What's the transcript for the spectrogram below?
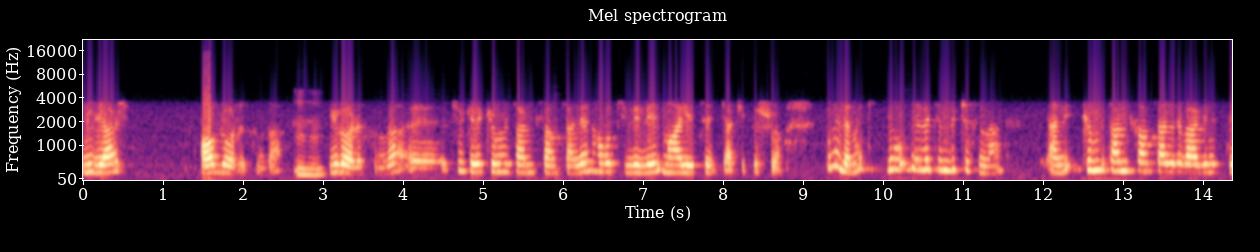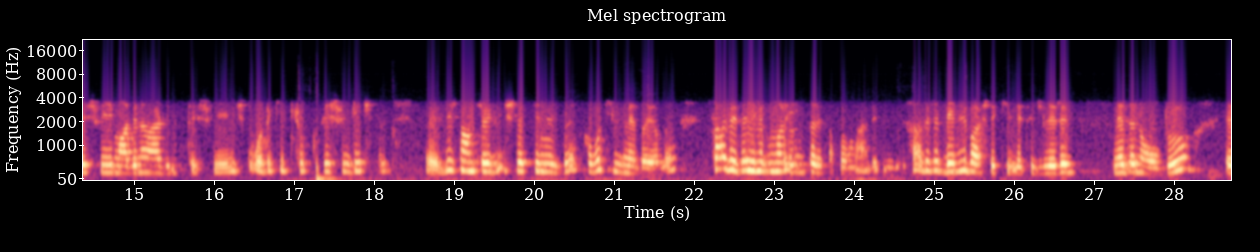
milyar avro arasında, hı hı. euro arasında e, Türkiye'de kömür termik santrallerin hava kirliliği maliyeti gerçekleşiyor. Bu ne demek? Bu devletin bütçesinden yani kömür termik santrallere verdiğiniz teşviği, madene verdiğiniz teşviği, işte oradaki çok teşviği geçti. E, bir santrali işlettiğinizde hava kirliliğine dayalı sadece yine bunlar iyimser hesaplamalar dediğim gibi sadece belli başlı kirleticilerin neden olduğu e,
